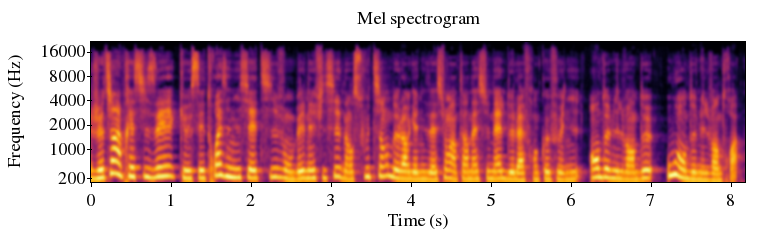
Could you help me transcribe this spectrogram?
Je tiens à préciser que ces trois initiatives ont bénéficié d'un soutien de l'Organisation internationale de la francophonie en 2022 ou en 2023.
